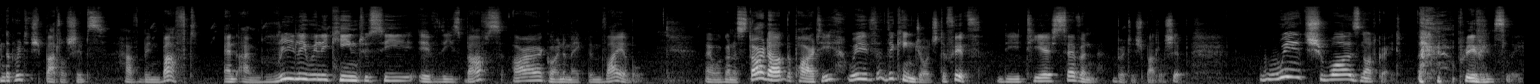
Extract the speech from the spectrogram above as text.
the British battleships have been buffed. And I'm really, really keen to see if these buffs are going to make them viable. And we're going to start out the party with the King George V, the tier 7 British battleship, which was not great previously.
